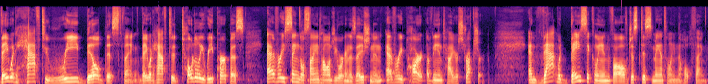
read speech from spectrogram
They would have to rebuild this thing. They would have to totally repurpose every single Scientology organization and every part of the entire structure. And that would basically involve just dismantling the whole thing.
